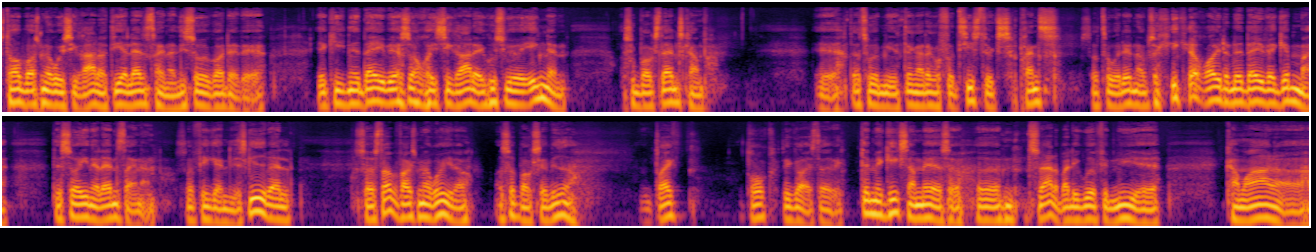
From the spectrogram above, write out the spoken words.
stoppe også med at ryge cigaretter. De her landstræner, de så jo godt, at øh, jeg kiggede ned bagved og så røg cigaretter. Jeg husker, vi var i England og skulle bokse landskamp. Uh, der tog jeg min, dengang der kunne få 10 styks prins, så tog jeg den op, så gik jeg og røg dernede bagved og mig. Det så en af landstræneren. Så fik jeg en lille skidevalg. Så jeg stoppede faktisk med at ryge der, og så boksede jeg videre. Drik, druk, det gør jeg stadigvæk. Dem jeg gik sammen med, altså, øh, svært at bare lige gå ud og finde nye øh, kammerater, og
